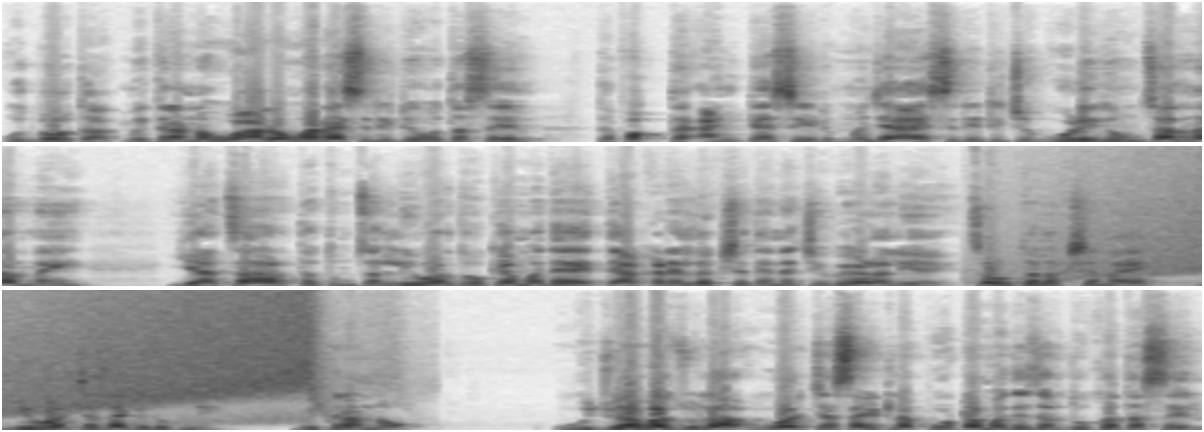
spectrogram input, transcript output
उद्भवतात. मित्रांनो वारंवार ॲसिडिटी होत असेल तर फक्त अँटॅसिड म्हणजे ॲसिडिटीची गोळी घेऊन चालणार नाही याचा अर्थ तुमचं लिव्हर धोक्यामध्ये आहे त्याकडे लक्ष देण्याची वेळ आली आहे. चौथं लक्षण आहे लिव्हरच्या जागी दुखणे. मित्रांनो उजव्या बाजूला वरच्या साईडला पोटामध्ये जर दुखत असेल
